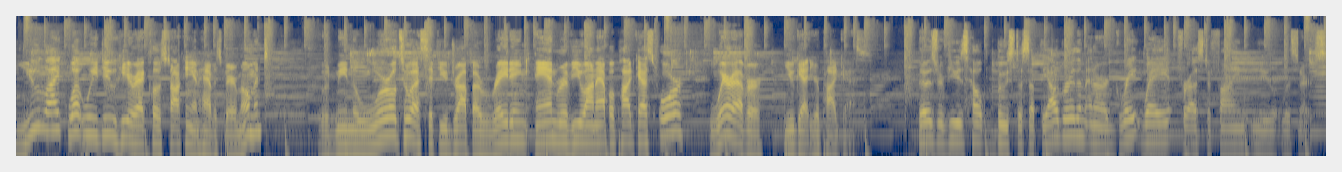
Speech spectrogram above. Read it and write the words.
you like what we do here at Close Talking and have a spare moment, it would mean the world to us if you drop a rating and review on Apple Podcasts or wherever you get your podcasts. Those reviews help boost us up the algorithm and are a great way for us to find new listeners.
